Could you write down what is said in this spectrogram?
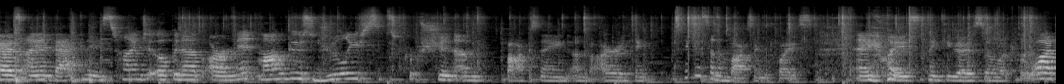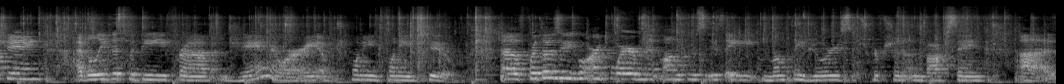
guys, I am back and it is time to open up our Mint Mongoose Jewelry subscription unboxing. I already think, I think I said unboxing twice. Anyways, thank you guys so much for watching. I believe this would be from January of 2022. Uh, for those of you who aren't aware, Mint Mongoose is a monthly jewelry subscription unboxing. Uh,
